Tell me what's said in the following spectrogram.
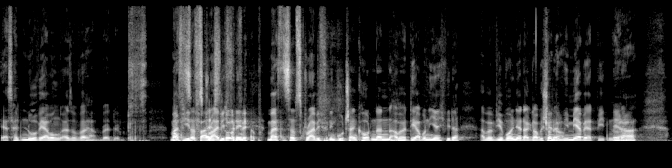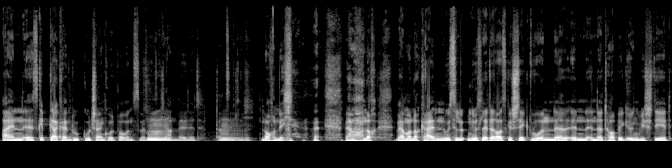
ja, ist halt nur Werbung, also weil, Ja. pff, meistens subscribe ich für den, Werbung. meistens subscribe ich für den Gutscheincode und dann aber deabonniere ich wieder. Aber wir wollen ja da, glaube ich, schon Genau. irgendwie Mehrwert bieten, Ja. Ein, es gibt gar keinen Gutscheincode bei uns, wenn man sich anmeldet. Tatsächlich. Noch nicht. Wir haben auch noch, wir haben auch noch keinen News Newsletter rausgeschickt, wo in der, in, in der Topic irgendwie steht,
